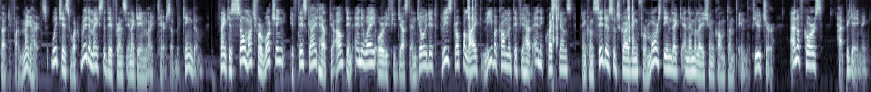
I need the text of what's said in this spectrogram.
35MHz, which is what really makes the difference in a game like Tears of the Kingdom. Thank you so much for watching. If this guide helped you out in any way or if you just enjoyed it, please drop a like, leave a comment if you have any questions, and consider subscribing for more Steam Deck and emulation content in the future. And of course, happy gaming!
